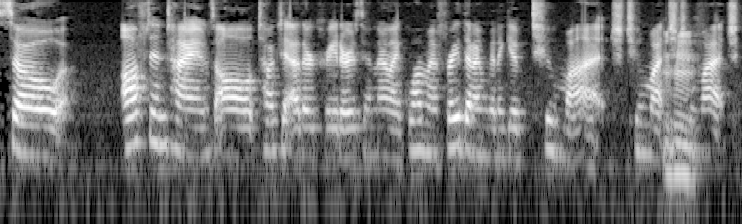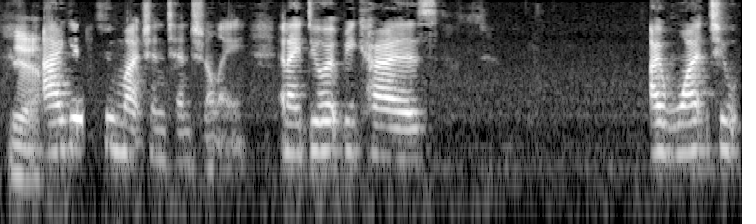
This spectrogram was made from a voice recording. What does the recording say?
so oftentimes I'll talk to other creators and they're like, well, I'm afraid that I'm going to give too much, too much, mm-hmm. too much. Yeah. I give too much intentionally. And I do it because I want to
